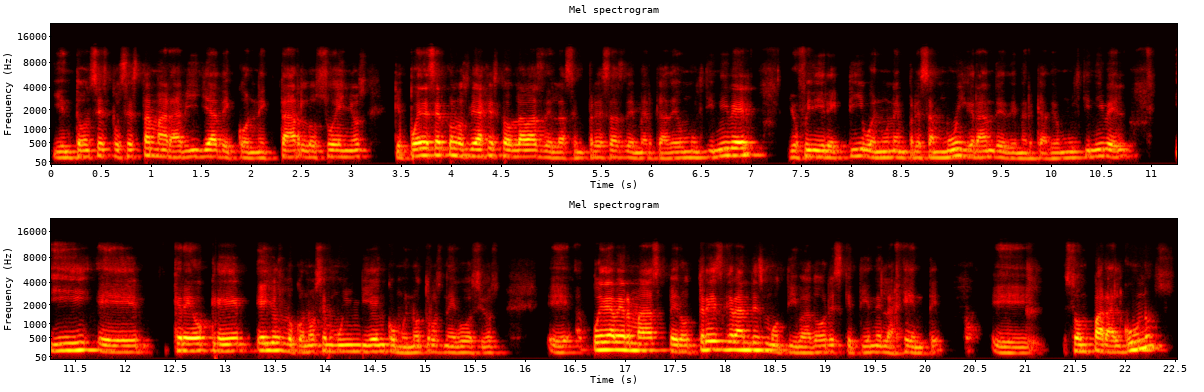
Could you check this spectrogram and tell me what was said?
Y entonces, pues esta maravilla de conectar los sueños, que puede ser con los viajes, tú hablabas de las empresas de mercadeo multinivel, yo fui directivo en una empresa muy grande de mercadeo multinivel y eh, creo que ellos lo conocen muy bien como en otros negocios. Eh, puede haber más, pero tres grandes motivadores que tiene la gente eh, son para algunos,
